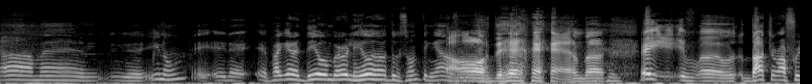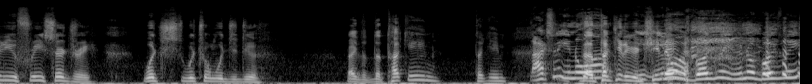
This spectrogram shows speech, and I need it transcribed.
Oh man, you know, i- if I get a deal in Beverly Hills, I'll do something else. oh damn! dog. hey, if uh, doctor offered you free surgery, which which one would you do? Like the, the tucking, tucking. Actually, you know The what? tucking of your you, you know what bugs me? You know what bugs me?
